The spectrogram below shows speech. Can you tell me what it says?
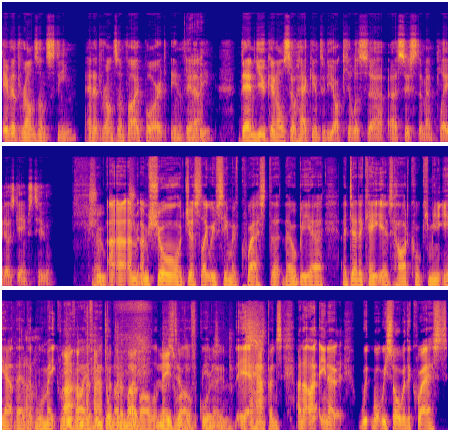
if it runs on Steam and it runs on Viveport Infinity, then you can also hack into the Oculus uh, uh, system and play those games too. True. I, I, I'm, true. I'm sure, just like we've seen with Quest, that there will be a, a dedicated hardcore community out there that will make I- I'm- I'm happen talking on about mobile as native, well. of you course, know. yeah. It happens, and I, you know, we, what we saw with the Quest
